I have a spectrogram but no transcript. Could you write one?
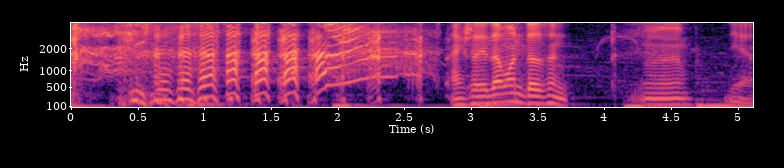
Actually, that one doesn't. Uh, yeah.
